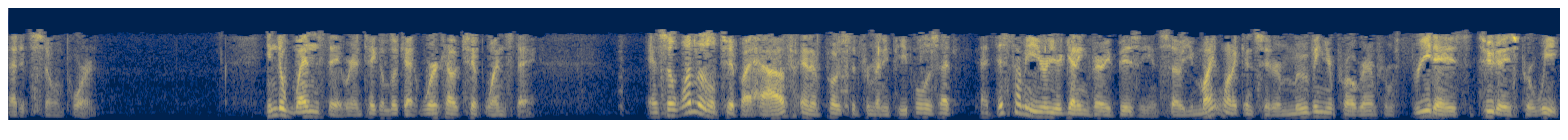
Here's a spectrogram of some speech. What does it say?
that it's so important. Into Wednesday, we're going to take a look at Workout Tip Wednesday. And so one little tip I have, and have posted for many people, is that at this time of year you're getting very busy, and so you might want to consider moving your program from three days to two days per week.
